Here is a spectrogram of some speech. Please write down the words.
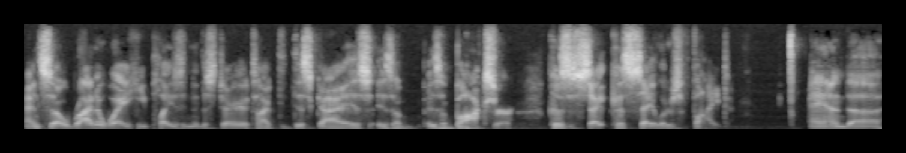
And so right away he plays into the stereotype that this guy is, is a is a boxer because because sailors fight. And uh,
